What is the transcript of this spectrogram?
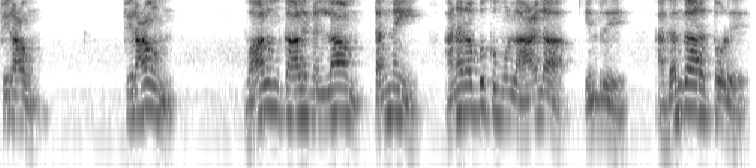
ஃபிரவுன். ஃபிரவுன் வாழும் காலமெல்லாம் தன்னை அனரப்புக்குமுல் ஆளா என்று அகங்காரத்தோடு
